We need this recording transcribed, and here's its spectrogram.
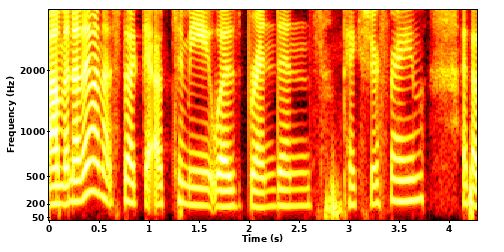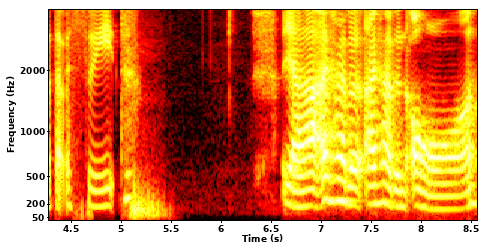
Um, another one that stuck out to me was Brendan's picture frame. I thought that was sweet. Yeah, I had a I had an awe.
